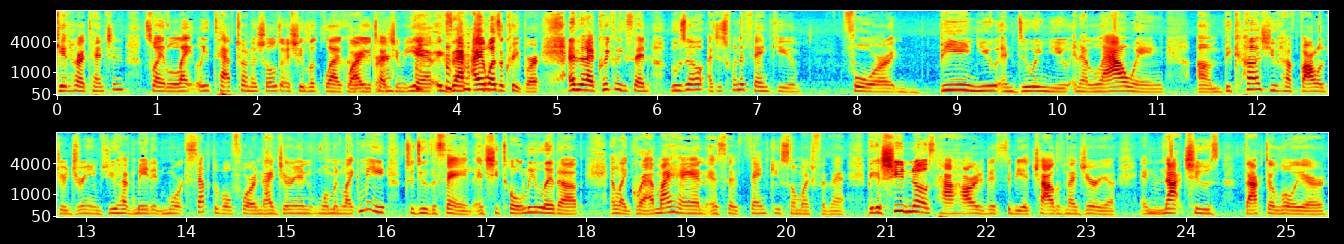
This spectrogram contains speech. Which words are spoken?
get her attention. So I lightly tapped her on the shoulder, and she looked like, "Why are you touching me?" Yeah, exactly. I was a creeper. And then I quickly said, "Uzo, I just want to thank you for being you and doing you and allowing um, because you have followed your dreams you have made it more acceptable for a nigerian woman like me to do the same. And she totally lit up and like grabbed my hand and said thank you so much for that. Because she knows how hard it is to be a child of nigeria and not choose doctor lawyer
